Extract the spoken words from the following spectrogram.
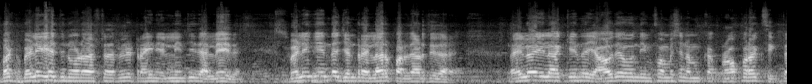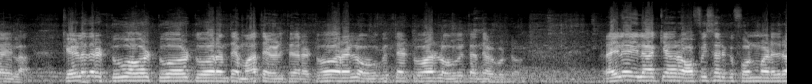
ಬಟ್ ಬೆಳಿಗ್ಗೆ ಎದ್ದು ನೋಡೋ ಅಷ್ಟರಲ್ಲಿ ಟ್ರೈನ್ ಎಲ್ಲಿ ನಿಂತಿದೆ ಅಲ್ಲೇ ಇದೆ. ಬೆಳಿಗ್ಗೆಯಿಂದ ಜನರು ಎಲ್ಲರೂ ಪರದಾಡ್ತಿದ್ದಾರೆ. ರೈಲ್ವೆ ಇಲಾಖೆಯಿಂದ ಯಾವುದೇ ಒಂದು ಇನ್ಫಾರ್ಮೇಶನ್ ನಮ್ಗೆ ಪ್ರಾಪರಾಗಿ ಸಿಗ್ತಾ ಇಲ್ಲ. ಕೇಳಿದ್ರೆ two hour two hour two hour ಅಂತ ಮಾತು ಹೇಳ್ತಿದ್ದಾರೆ. ಟೂ ಅವರಲ್ಲಿ ಹೋಗುತ್ತೆ ಟೂ ಅವರಲ್ಲಿ ಹೋಗುತ್ತೆ ಅಂತ ಹೇಳ್ಬಿಟ್ಟು. ರೈಲ್ವೆ ಇಲಾಖೆಯವರ ಆಫೀಸರ್ಗೆ ಫೋನ್ ಮಾಡಿದ್ರೆ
